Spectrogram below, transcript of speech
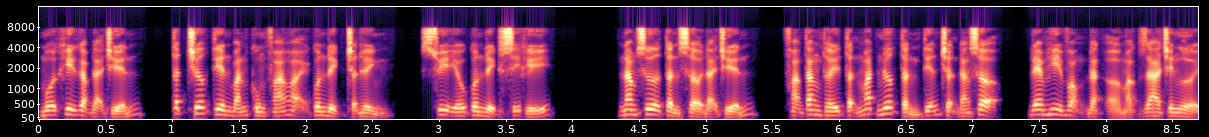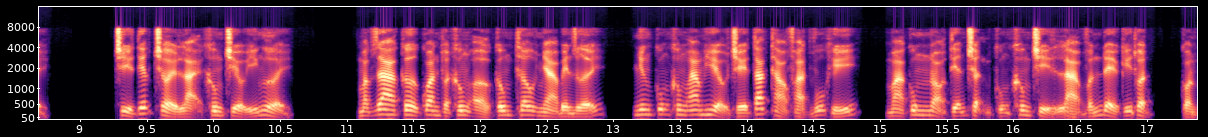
mỗi khi gặp đại chiến, tất trước tiên bắn cung phá hoại quân địch trận hình, suy yếu quân địch sĩ khí. Năm xưa tần sở đại chiến, phạm tăng thấy tận mắt nước tần tiễn trận đáng sợ, đem hy vọng đặt ở mặc gia trên người. Chỉ tiếc trời lại không chiều ý người. Mặc gia cơ quan thuật không ở công thâu nhà bên dưới nhưng cũng không am hiểu chế tác thảo phạt vũ khí, mà cung nọ tiễn trận cũng không chỉ là vấn đề kỹ thuật, còn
